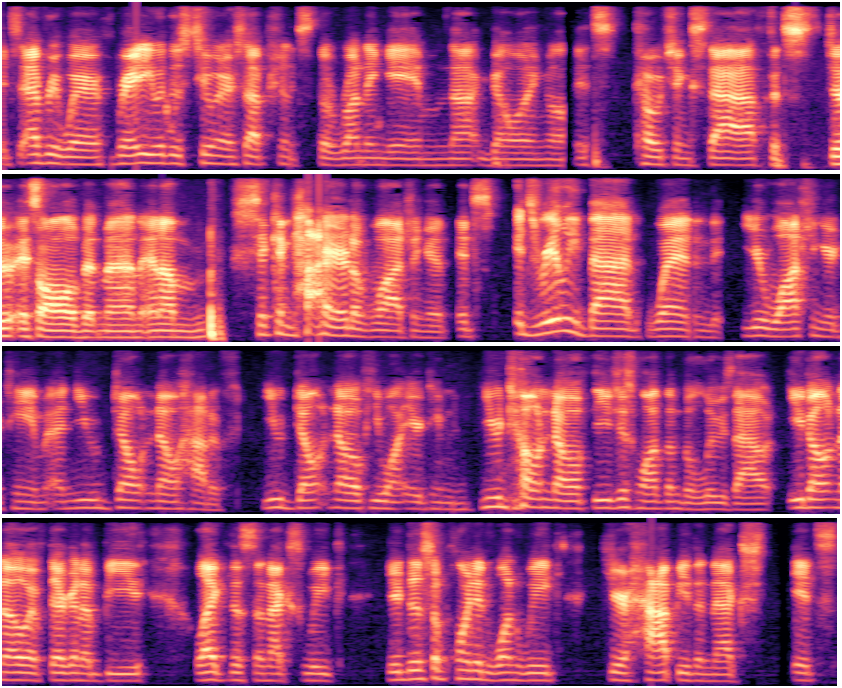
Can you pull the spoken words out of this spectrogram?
it's everywhere. Brady with his two interceptions, the running game not going on. It's coaching staff. It's it's all of it, man. And I'm sick and tired of watching it. It's it's really bad when you're watching your team and you don't know how to. You don't know if you want your team. You don't know if you just want them to lose out. You don't know if they're gonna be like this the next week. You're disappointed one week. You're happy the next. It's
